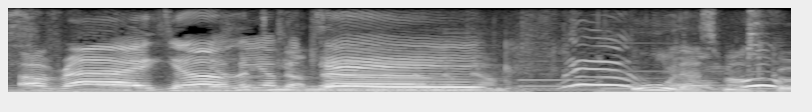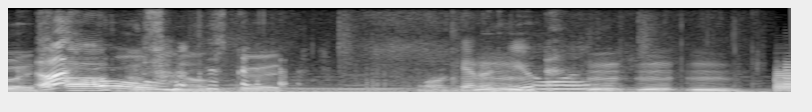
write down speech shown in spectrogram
it. All right, Some yum, yummy, yummy yummy cake. Nom, nom, nom, nom, nom. Ooh, that smells good. Uh-oh. That oh. smells good. We'll get a new mm, one. Mm-mm-mm.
